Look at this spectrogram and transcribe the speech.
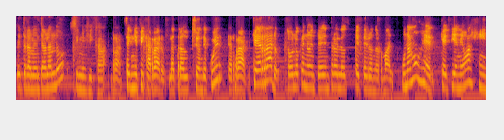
y, literalmente hablando, significa raro. Significa raro. La traducción de queer es raro. ¿Qué es raro? Todo lo que no entre dentro de lo heteronormal. Una mujer que tiene vagina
